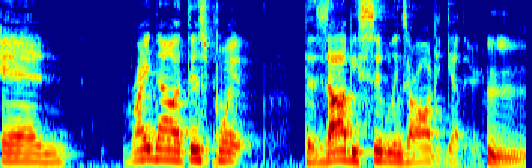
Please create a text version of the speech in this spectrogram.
and right now at this point, the Zabi siblings are all together. Hmm.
